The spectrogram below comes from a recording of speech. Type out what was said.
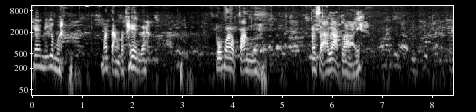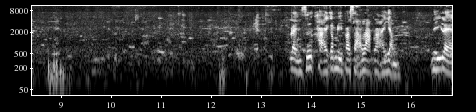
แค่นี้ก็เหมือน มาต่างประเทศแล้ว เพราะว่าฟังภาษาหลากหลายแหล่งซื้อขายก็มีภาษาหลากหลายอย่างนี้แหละ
